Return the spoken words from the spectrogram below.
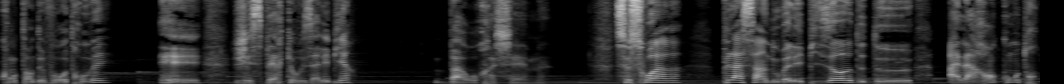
content de vous retrouver et j'espère que vous allez bien. Baruch Hashem. Ce soir, place à un nouvel épisode de À la rencontre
